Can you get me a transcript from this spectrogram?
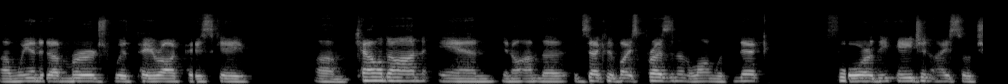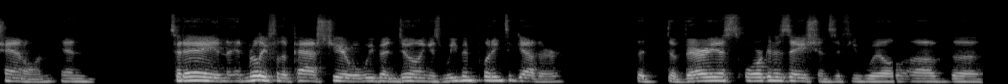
um, we ended up merged with Payrock, Payscape, um, Caledon, and you know I'm the executive vice president along with Nick for the agent ISO channel. And, and today, and, and really for the past year, what we've been doing is we've been putting together the, the various organizations, if you will, of the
